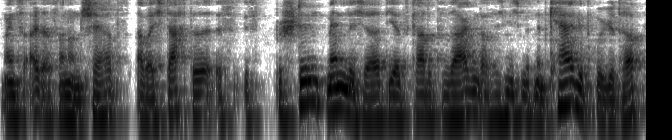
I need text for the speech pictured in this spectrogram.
Meinst du, Alter, das war nur ein Scherz, aber ich dachte, es ist bestimmt männlicher, dir jetzt gerade zu sagen, dass ich mich mit einem Kerl geprügelt habe,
